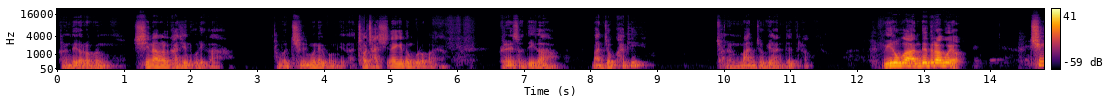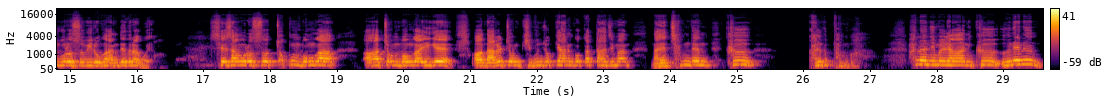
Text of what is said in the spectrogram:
그런데 여러분 신앙을 가진 우리가 한번 질문해 봅니다. 저 자신에게도 물어봐요. 그래서 네가 만족하디? 저는 만족이 안 되더라고요. 위로가 안 되더라고요. 친구로서 위로가 안 되더라고요. 세상으로서 조금 뭔가 아, 좀 뭔가 이게 어, 나를 좀 기분 좋게 하는 것 같다 하지만 나의 참된 그 갈급함과 하나님을 향한 그 은혜는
